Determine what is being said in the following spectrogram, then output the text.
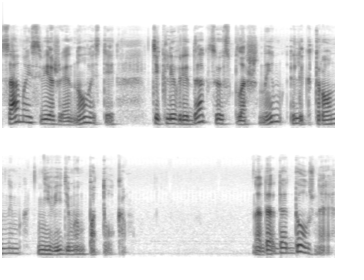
Самые свежие новости текли в редакцию сплошным электронным невидимым потоком. Надо отдать должное.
